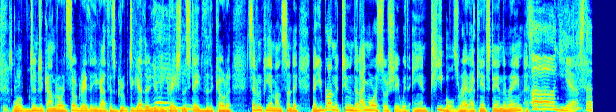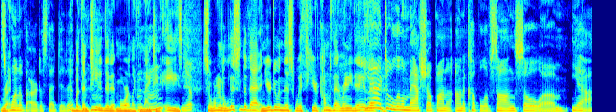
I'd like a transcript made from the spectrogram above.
She's Well, Ginger Commodore, it's so great that you got this group together. You're going to be gracing the stage of the Dakota, 7 p.m. on Sunday. Now, you brought in a tune that I more associate with Ann Peebles, right? I Can't Stand the Rain. Th- Uh, yes, that's Right. one of the artists that did it. but then Tina did it more in like the 1980s. Mm-hmm. Yep. So we're going to listen to that, and you're doing this with Here Comes That Rainy Day. Is yeah, that? I do a little mashup on a, on a couple of songs. So um, yeah,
